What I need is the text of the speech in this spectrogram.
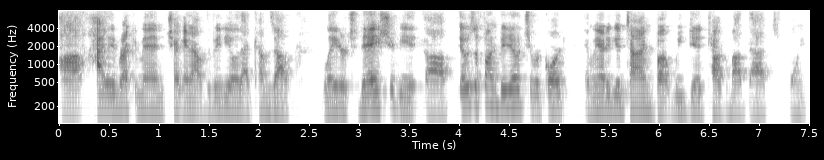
uh, highly recommend checking out the video that comes out later today. Should be uh, it was a fun video to record, and we had a good time. But we did talk about that point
